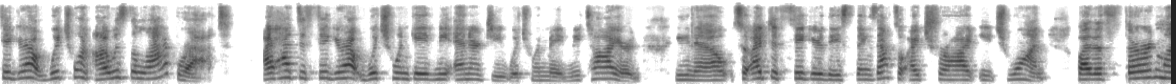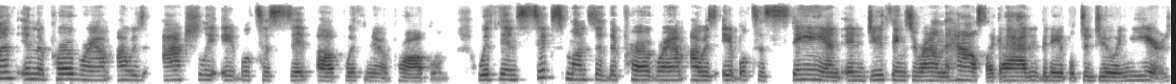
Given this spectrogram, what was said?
figure out which one i was the lab rat I had to figure out which one gave me energy, which one made me tired, you know. So I had to figure these things out. So I tried each one. By the third month in the program, I was actually able to sit up with no problem. Within six months of the program, I was able to stand and do things around the house like I hadn't been able to do in years.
